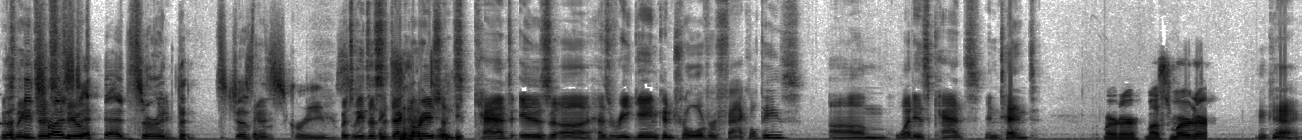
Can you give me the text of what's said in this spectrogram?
Which he leads us tries to, to answer and then it's just the screams. which leads us to Exactly. declarations. Cat is uh, has regained control over faculties. Um, what is Cat's intent? Murder. Must murder. Okay.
